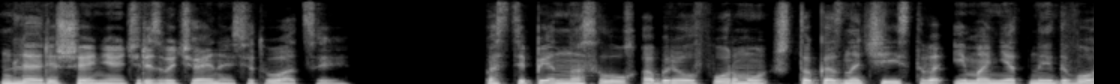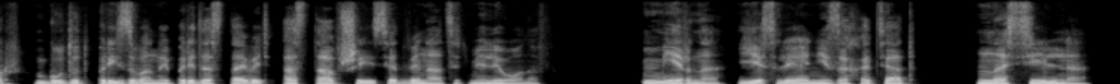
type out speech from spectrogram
для решения чрезвычайной ситуации. Постепенно слух обрел форму, что казначейство и монетный двор будут призваны предоставить оставшиеся 12 миллионов. Мирно, если они захотят, насильно,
